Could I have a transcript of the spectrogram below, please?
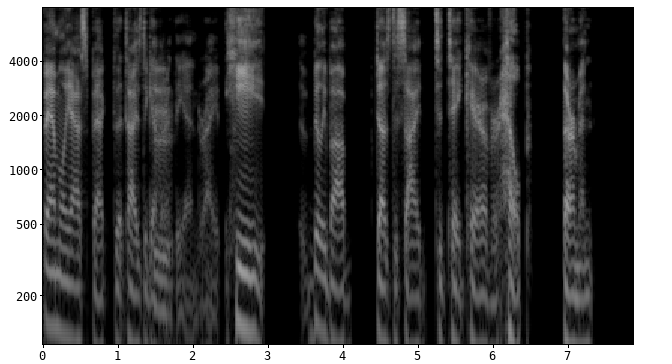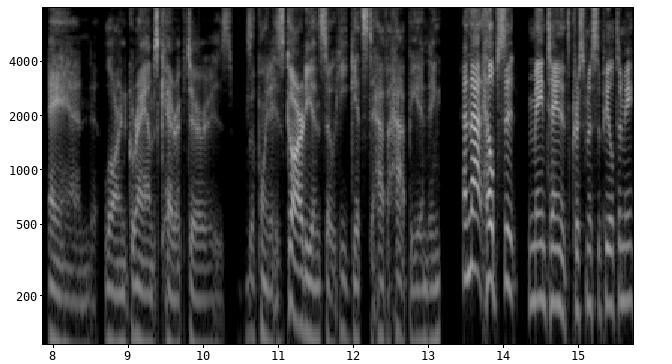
family aspect that ties together Mm. at the end, right? He Billy Bob does decide to take care of her, help Thurman, and Lauren Graham's character is appointed his guardian, so he gets to have a happy ending, and that helps it maintain its Christmas appeal to me.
